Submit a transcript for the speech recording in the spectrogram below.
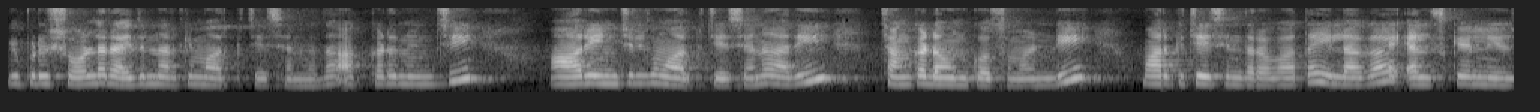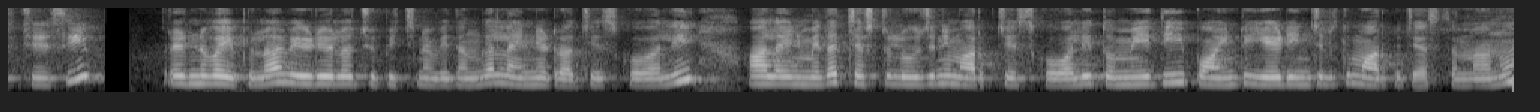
ఇప్పుడు షోల్డర్ ఐదున్నరకి మార్క్ చేశాను కదా అక్కడ నుంచి ఆరు ఇంచులకు మార్క్ చేశాను. అది చంక డౌన్ కోసం అండి మార్క్ చేసిన తర్వాత ఇలాగా ఎల్ స్కేల్ని యూజ్ చేసి రెండు వైపులా వీడియోలో చూపించిన విధంగా లైన్ని డ్రా చేసుకోవాలి. ఆ లైన్ మీద చెస్ట్ లూజ్ని మార్క్ చేసుకోవాలి. తొమ్మిది పాయింట్ ఏడు ఇంచులకి మార్కు చేస్తున్నాను.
